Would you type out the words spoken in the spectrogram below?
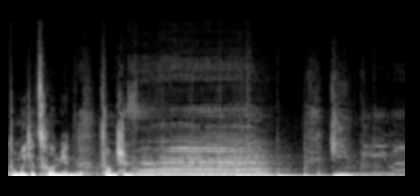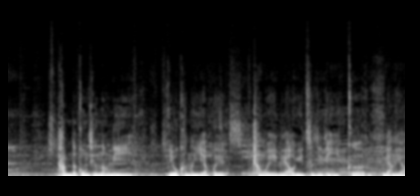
通过一些侧面的方式，的共情能力有可能也会成为疗愈自己的一个良药。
